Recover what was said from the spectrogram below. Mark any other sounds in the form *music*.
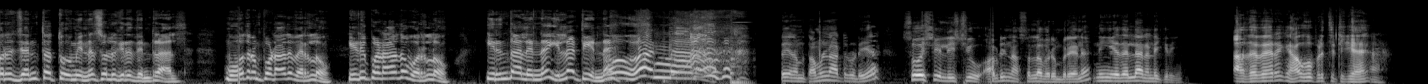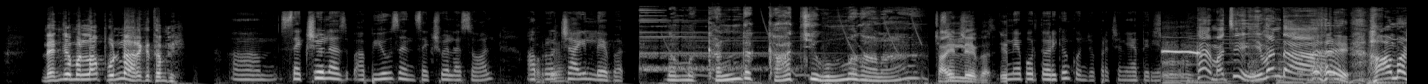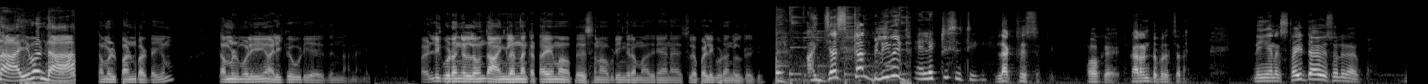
ஒரு ஜன் தத்துவம் என்ன சொல்லுகிறது என்றால் மோதிரம் போடாத விரலும் இடிபடாத உரலும் இருந்தால் என்ன இல்லாட்டி என்ன? நம்ம தமிழ்நாட்டினுடைய சோஷியல் இஷ்யூ அப்படின்னு நான் சொல்ல விரும்புறேன்னு நீங்க இதெல்லாம் நினைக்கிறீங்க. அத வேற ஞாபகப்படுத்திட்டீங்க. நெஞ்சமெல்லாம் பொண்ணு அறக்கு தம்பி. Sexual abuse and sexual assault அப்புறம் சைல்ட் லேபர் நம்ம கண்ட காட்சி உண்மைதானா? சைல்ட் லேபர் என்னை பொறுத்த வரைக்கும் கொஞ்சம் பிரச்சனையா தெரியும். மச்சி இவன்டா? ஆமாடா இவன்டா. தமிழ் பண்பாட்டையும் தமிழ் மொழியையும் அழிக்கக்கூடிய இதுன்னு நான் நினைக்கிறேன். பள்ளிக்கூடங்கள்ல வந்து ஆங்கிலம் தான் கட்டாயமா பேசணும் அப்படிங்கிற மாதிரியான சில பள்ளிக்கூடங்கள் இருக்கு. I just can't believe it electricity electricity okay current பிரச்சனை. நீங்க எனக்கு ஸ்ட்ரைட்டாவே சொல்லுங்க.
